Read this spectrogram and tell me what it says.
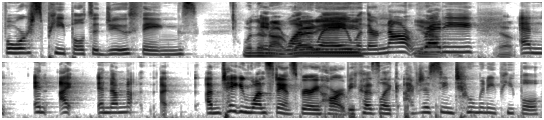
force people to do things when they're in not one ready. way when they're not Yeah. ready. Yeah. And and I and I'm not. I, I'm taking one stance very hard because like I've just seen too many people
